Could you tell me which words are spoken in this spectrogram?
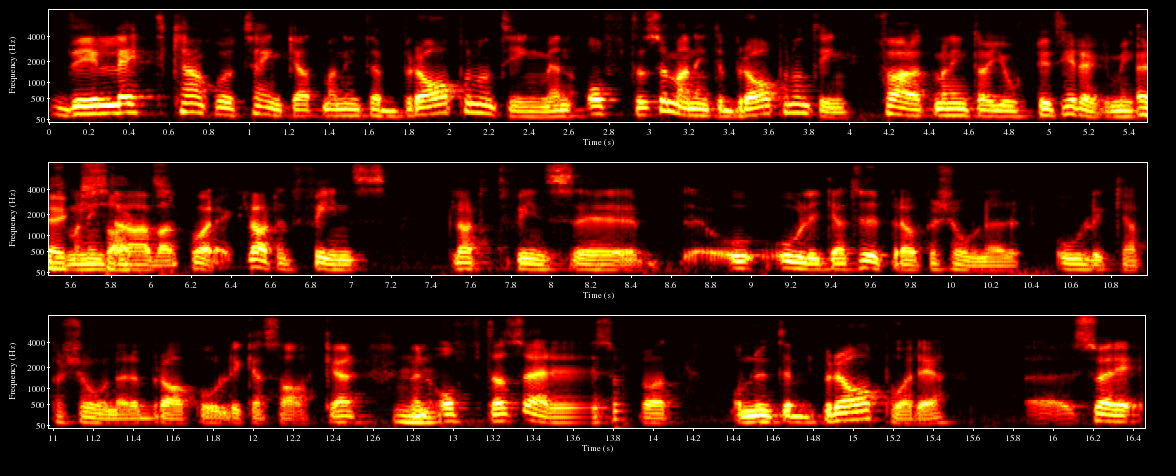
det är lätt kanske att tänka att man inte är bra på någonting, men ofta så är man inte bra på någonting för att man inte har gjort det tillräckligt mycket, så man inte har Exakt. övat på det. Klart att det finns, klart att det finns eh, olika typer av personer, olika personer är bra på olika saker, men Mm. ofta så är det så att om du inte är bra på det, eh, så är det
